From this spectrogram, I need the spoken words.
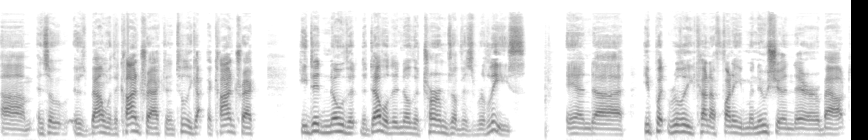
um, and so it was bound with a contract. And until he got the contract, he didn't know that the devil didn't know the terms of his release, and uh, he put really kind of funny minutia in there about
